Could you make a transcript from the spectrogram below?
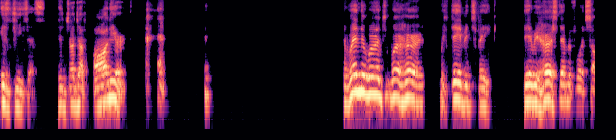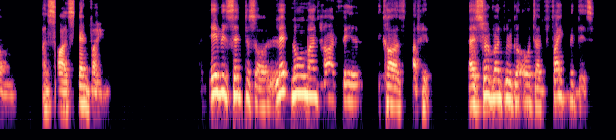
is Jesus, the judge of all the earth. and when the words were heard which David spake, they rehearsed them before Saul, and Saul sent for him. David said to Saul, Let no man's heart fail because of him. Thy servant will go out and fight with this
